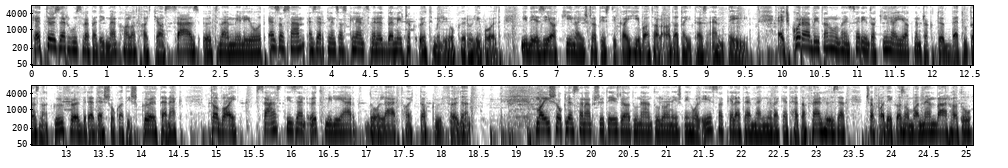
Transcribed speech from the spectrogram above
2020-ra pedig meghaladhatja 150 milliót. Ez a szám 1995-ben még csak 5 millió körüli volt. Idézi a kínai statisztikai hivatal adatait az MTI. Egy korábbi tanulmány szerint a kínaiak nem csak többet utaznak külföldre, de sokat is költenek. Tavaly 115 milliárd dollárt hagytak külföldön. Ma is sok lesz a napsütés, de a Dunántúlon és néhol északkeleten megnövekedhet a felhőzet, csapadék azonban nem várható,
